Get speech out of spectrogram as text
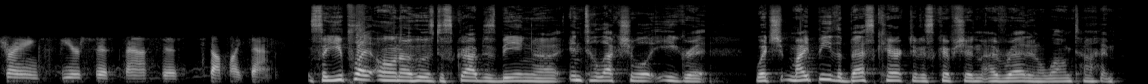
strength, fiercest, fastest, stuff like that. So you play Ono, who is described as being an intellectual egret, which might be the best character description I've read in a long time.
